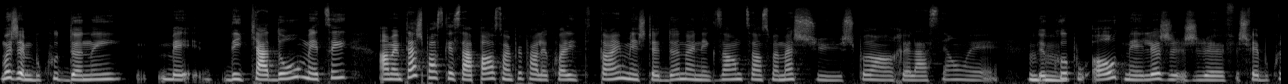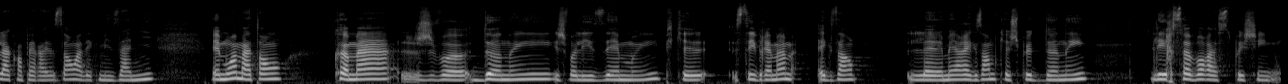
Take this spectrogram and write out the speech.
moi, j'aime beaucoup donner mais, des cadeaux, mais tu sais, en même temps, je pense que ça passe un peu par le quality time, mais je te donne un exemple. en ce moment, je suis, je suis pas en relation euh, de Mhm. couple ou autre, mais là, je, je, le, je fais beaucoup la comparaison avec mes amis. Mais moi, mettons, comment je vais donner, je vais les aimer, puis que c'est vraiment, exemple, le meilleur exemple que je peux te donner, les recevoir à souper chez nous.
